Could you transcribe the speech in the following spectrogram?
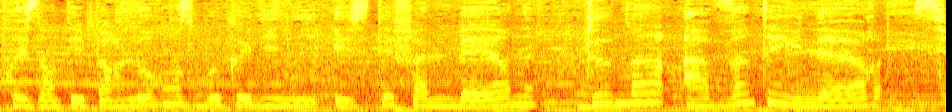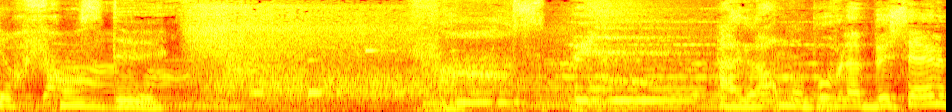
présentée par Laurence Boccolini et Stéphane Bern, demain à 21h sur France 2. France Bleu. Alors, mon pauvre lave-vaisselle,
